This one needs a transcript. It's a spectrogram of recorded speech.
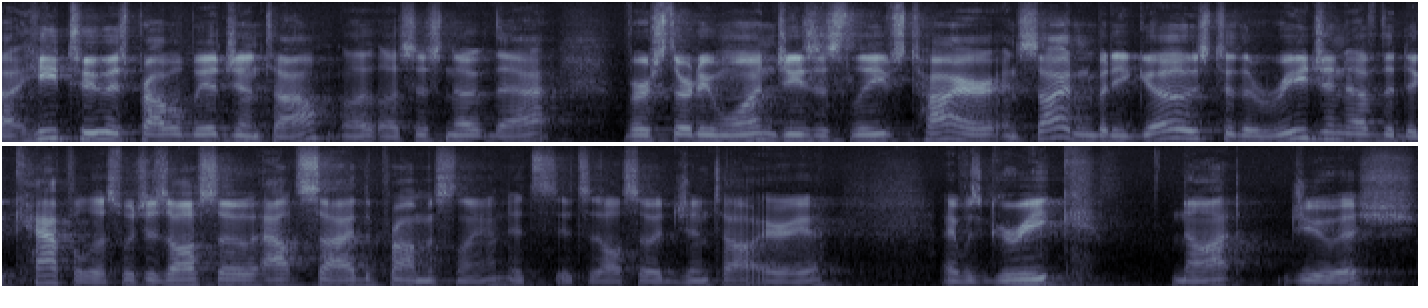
Uh, he too is probably a Gentile. Let's just note that. Verse 31 Jesus leaves Tyre and Sidon, but he goes to the region of the Decapolis, which is also outside the promised land. It's, it's also a Gentile area. It was Greek, not Jewish.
